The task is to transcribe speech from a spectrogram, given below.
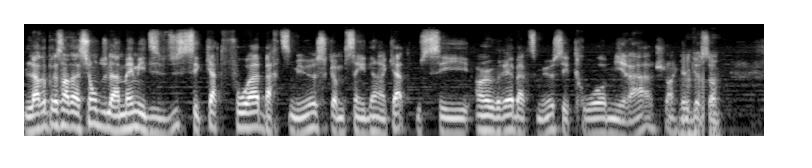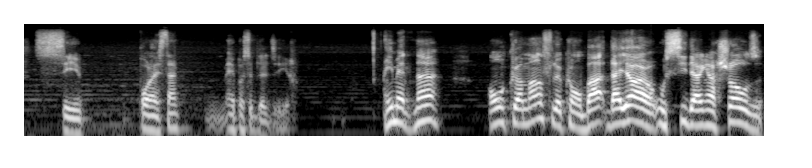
la représentation du la même individu, si c'est quatre fois Bartimius comme scindé en quatre, ou c'est un vrai Bartimius et trois mirages, en quelque Mhm. sorte. C'est pour l'instant impossible de le dire. Et maintenant, on commence le combat. D'ailleurs, aussi, dernière chose,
